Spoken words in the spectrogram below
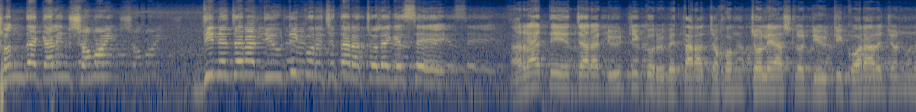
সন্ধ্যাকালীন সময় দিনে যারা ডিউটি করেছে তারা চলে গেছে। রাতে যারা ডিউটি করবে তারা যখন চলে আসলো ডিউটি করার জন্য,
